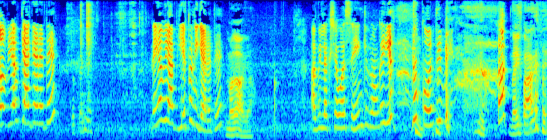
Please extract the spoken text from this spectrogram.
अभी आप क्या कह रहे थे? नहीं। अभी आप ये तो नहीं कह रहे थे। मज़ा आ गया। अभी लक्ष्य हुआ सेइंग कि कहूँगा ये तो कौन सी नहीं पागल है।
